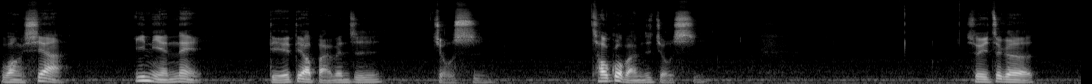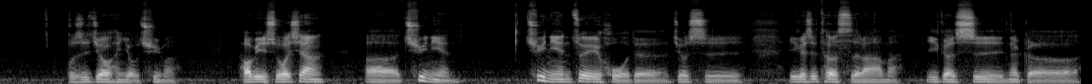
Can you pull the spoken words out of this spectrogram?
往下一年内跌掉百分之九十，超过百分之九十。所以这个不是就很有趣吗？好比说像呃去年。去年最火的就是一个是特斯拉嘛，一个是那个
